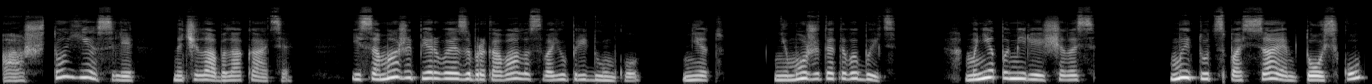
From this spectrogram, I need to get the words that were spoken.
«А что если...» — начала была Катя, и сама же первая забраковала свою придумку. «Нет, не может этого быть. Мне померещилось. Мы тут спасаем Тоську,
